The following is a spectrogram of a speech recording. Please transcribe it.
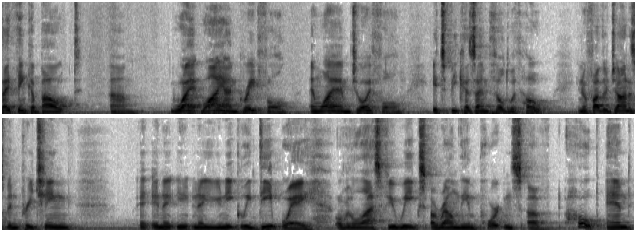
I think about um, why why I'm grateful and why I'm joyful, it's because I'm filled with hope. You know, Father John has been preaching in a, in a uniquely deep way over the last few weeks around the importance of hope. And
